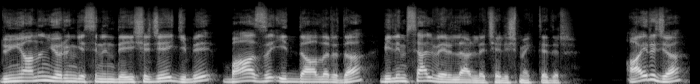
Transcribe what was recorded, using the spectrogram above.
dünyanın yörüngesinin değişeceği gibi bazı iddiaları da bilimsel verilerle çelişmektedir. Ayrıca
